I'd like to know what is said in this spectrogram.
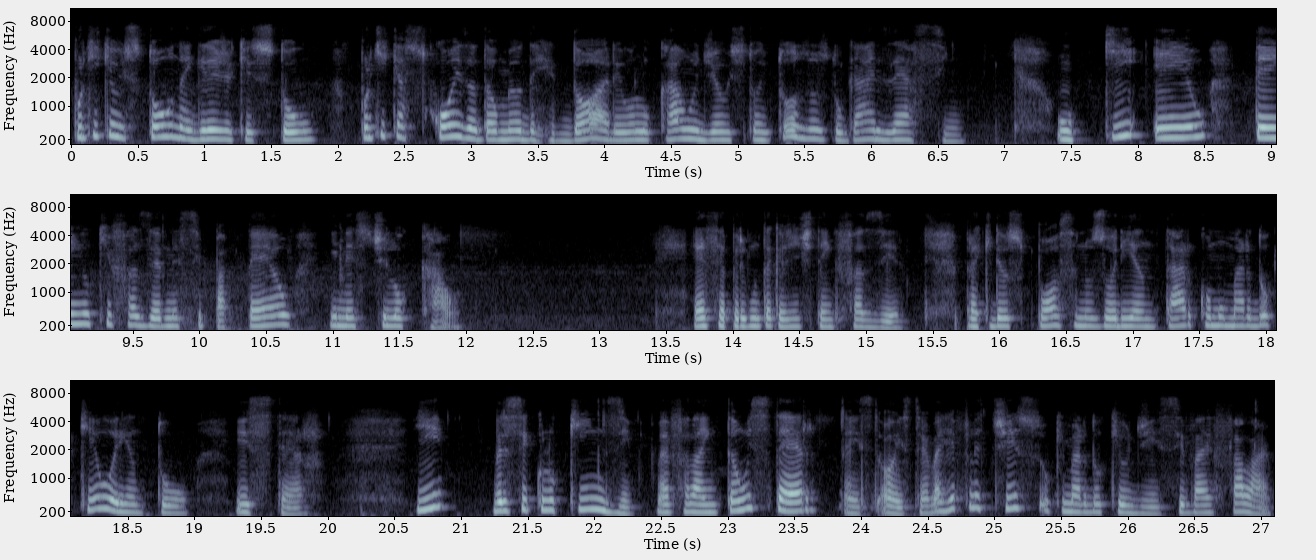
Por que, que eu estou na igreja que estou? Por que, que as coisas ao meu redor, o local onde eu estou, em todos os lugares, é assim? O que eu tenho que fazer nesse papel e neste local? Essa é a pergunta que a gente tem que fazer, para que Deus possa nos orientar como Mardoqueu orientou Esther. E versículo 15 vai falar: então Esther, ó, Esther vai refletir o que Mardoqueu disse e vai falar.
